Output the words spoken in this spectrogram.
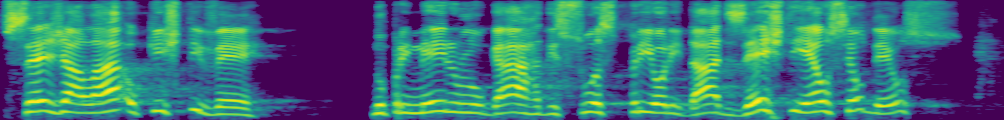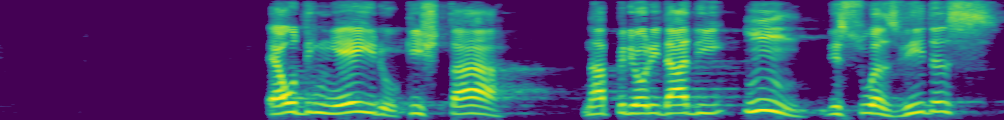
Seja lá o que estiver, no primeiro lugar de suas prioridades, este é o seu Deus. É o dinheiro que está na prioridade um de suas vidas.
